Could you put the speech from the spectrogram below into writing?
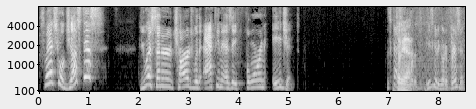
Some actual justice. U.S. senator charged with acting as a foreign agent. This guy's Oh, gonna yeah. go to, he's going to go to prison.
